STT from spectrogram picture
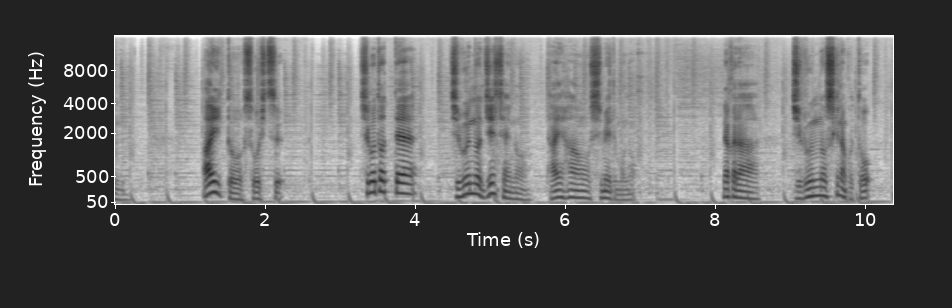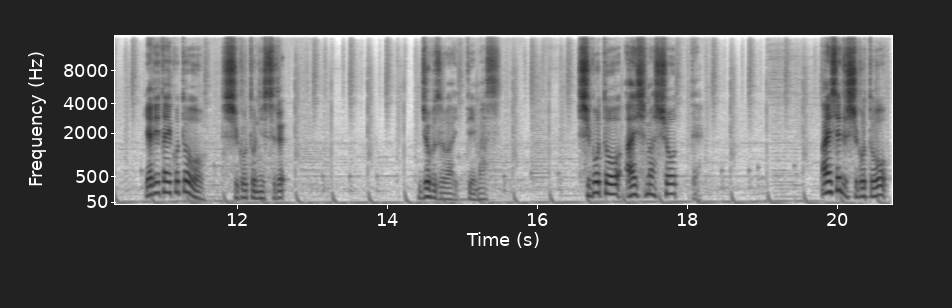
うん。愛と喪失仕事って自分の人生の大半を占めるもの。だから自分の好きなこと、やりたいことを仕事にする。ジョブズは言っています。仕事を愛しましょうって。愛せる仕事を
